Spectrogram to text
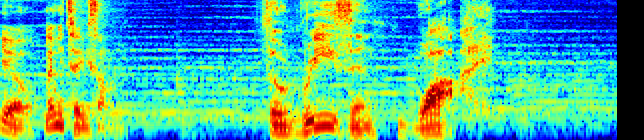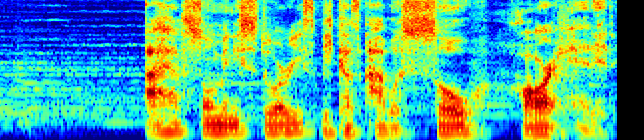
Yo, let me tell you something. The reason why I have so many stories because I was so hard headed.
